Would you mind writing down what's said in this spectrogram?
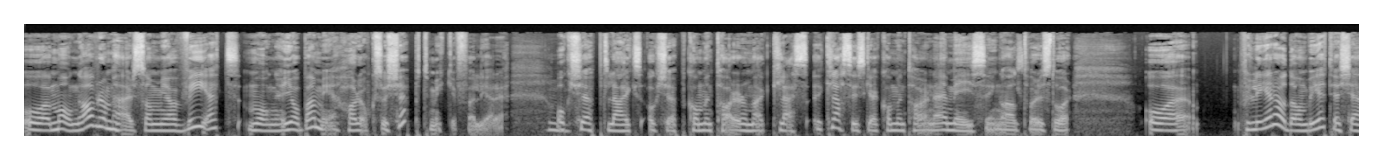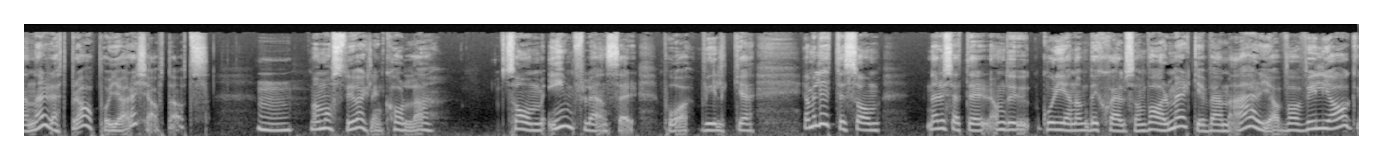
Och många av de här som jag vet många jobbar med har också köpt mycket följare mm. och köpt likes och köpt kommentarer, de här klass, klassiska kommentarerna amazing och allt vad det står. Och flera av dem vet jag tjänar rätt bra på att göra shoutouts. Mm. Man måste ju verkligen kolla som influencer på vilka, ja men lite som när du sätter, om du går igenom dig själv som varumärke, vem är jag? Vad vill jag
